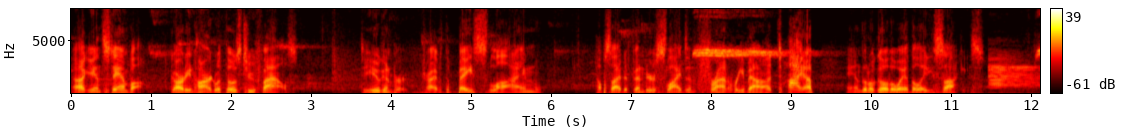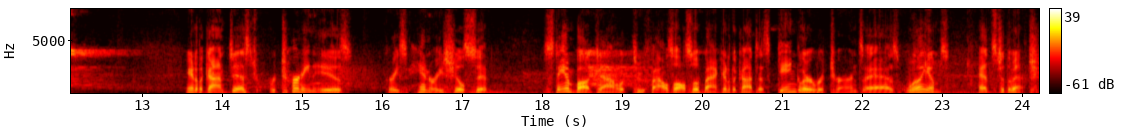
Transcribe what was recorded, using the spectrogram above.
Again, Stambaugh guarding hard with those two fouls. To Hugenberg, drives the baseline. Help side defender slides in front. Rebound, a tie up, and it'll go the way of the Lady Saukees. Into the contest, returning is Grace Henry. She'll sit Stambaugh down with two fouls. Also back into the contest, Gingler returns as Williams heads to the bench.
